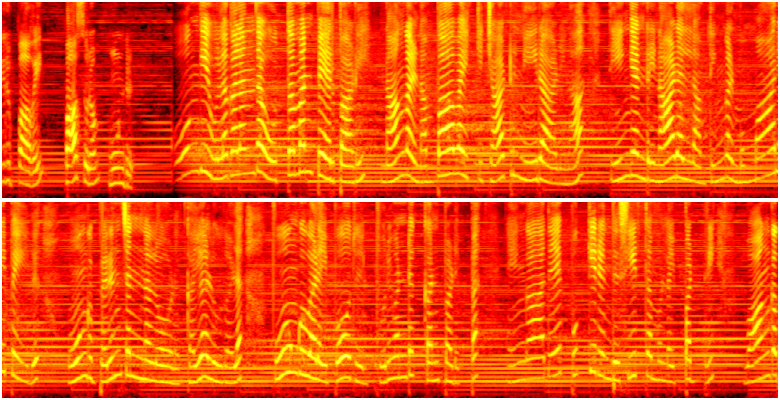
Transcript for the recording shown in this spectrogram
திருப்பாவை பாசுரம் மூன்று. ஓங்கி உலகளந்த உத்தமன் பேர் பாடி நாங்கள் நம்பாவைக்கு சாற்று நீராடினால் தீங்கன்றி நாடெல்லாம் திங்கள் மும்மாறி பெய்து ஓங்கு பெருஞ்சன்னலோட கையழுகல பூங்குவளை போதில் புரிவண்டு கண் படிப்ப எங்காதே புக்கிருந்து சீர்த்த முல்லை பற்றி வாங்க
